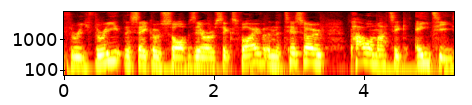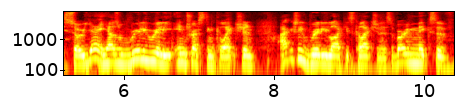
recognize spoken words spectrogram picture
033, the Seiko SARB 065 and the Tissot Powermatic 80. So yeah, he has a really, really interesting collection. I actually really like his collection. It's a very mix of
